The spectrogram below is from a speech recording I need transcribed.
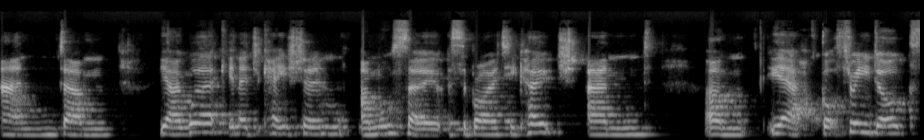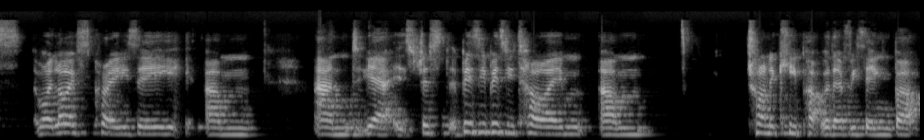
and um, yeah, I work in education. I'm also a sobriety coach, and um, yeah, I've got three dogs. My life's crazy. Um, and yeah, it's just a busy, busy time. Um, trying to keep up with everything, but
